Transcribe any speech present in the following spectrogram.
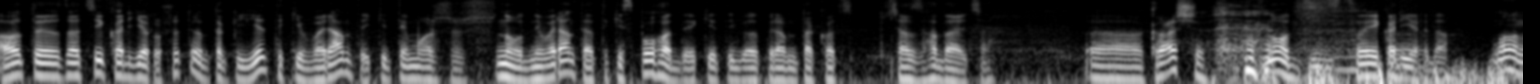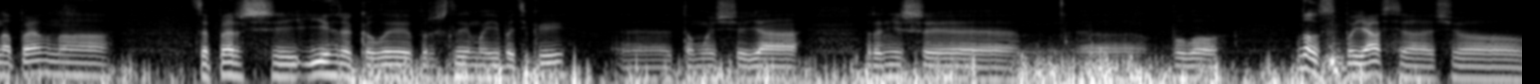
А от е, за цю кар'єру, що ти от такі є такі варіанти, які ти можеш, ну не варіанти, а такі спогади, які тобі от прям так от зараз згадаються. Е, краще. Ну, от з з твоєї кар'єри, так. Да. Ну, напевно, це перші ігри, коли прийшли мої батьки, е, тому що я раніше е, було. Ну, боявся, що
